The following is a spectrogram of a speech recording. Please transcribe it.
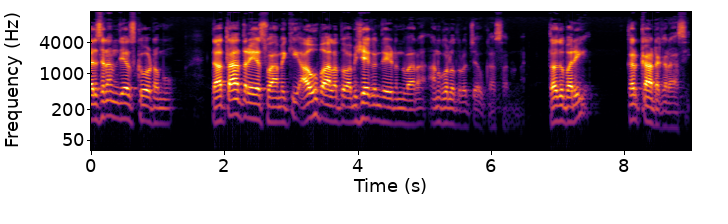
దర్శనం చేసుకోవటము దత్తాత్రేయ స్వామికి ఆహుపాలతో అభిషేకం చేయడం ద్వారా అనుకూలతలు వచ్చే అవకాశాలు ఉన్నాయి. తదుపరి కర్కాటక రాశి.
